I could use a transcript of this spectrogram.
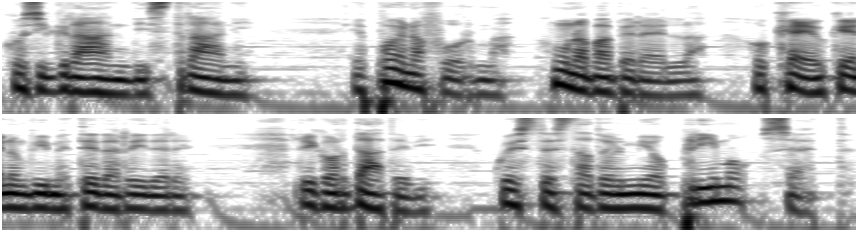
così grandi, strani. E poi una forma, una paperella. Ok, ok, non vi mettete a ridere. Ricordatevi, questo è stato il mio primo set.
